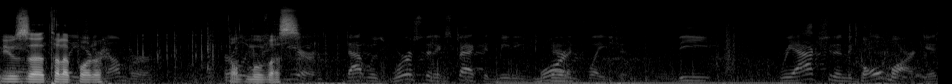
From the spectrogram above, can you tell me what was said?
use a inflation teleporter. Don't move us. year that was worse than expected, meaning more Yeah. inflation. The reaction in the gold market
